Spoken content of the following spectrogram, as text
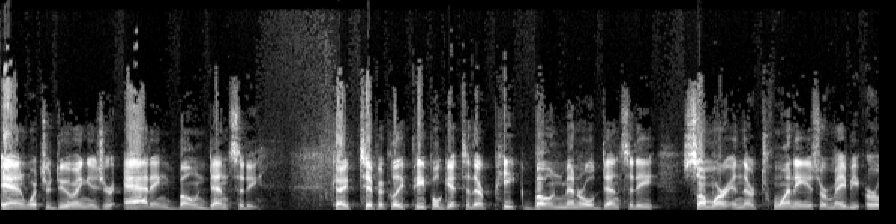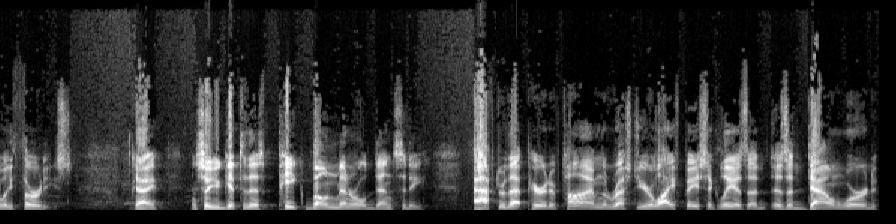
and what you're doing is you're adding bone density. Okay, typically people get to their peak bone mineral density somewhere in their 20s or maybe early 30s. Okay, and so you get to this peak bone mineral density. After that period of time, the rest of your life basically is a, is a downward,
